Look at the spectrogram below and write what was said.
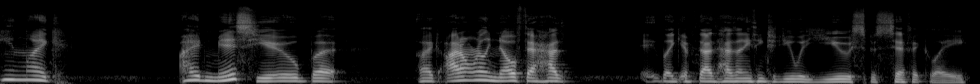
mean like I'd miss you, but like I don't really know if that has like if that has anything to do with you specifically,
